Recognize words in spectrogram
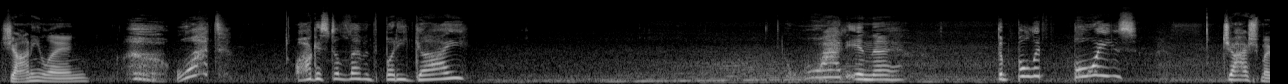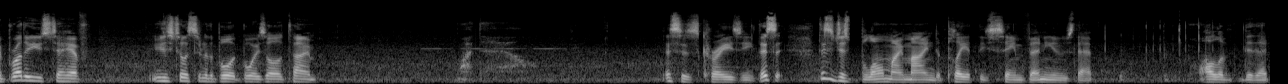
Jonny Lang. what? August 11th, Buddy Guy? In the. The Bullet Boys? Josh, my brother used to have, used to listen to the Bullet Boys all the time. What the hell? This is crazy. This this is just blown my mind to play at these same venues that all of that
